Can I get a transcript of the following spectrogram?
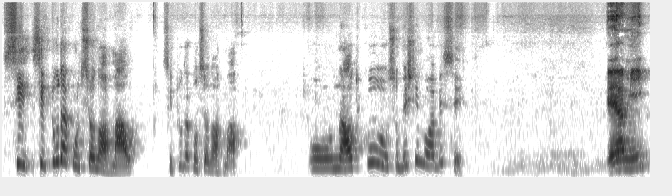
Se, se tudo aconteceu normal, se tudo aconteceu normal, o Náutico subestimou o ABC. É a minha,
